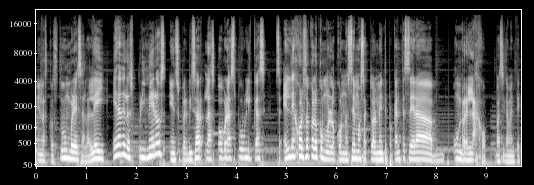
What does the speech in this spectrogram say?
en las costumbres, a la ley, era de los primeros en supervisar las obras públicas. O sea, él dejó el zócalo como lo conocemos actualmente, porque antes era un relajo, básicamente.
